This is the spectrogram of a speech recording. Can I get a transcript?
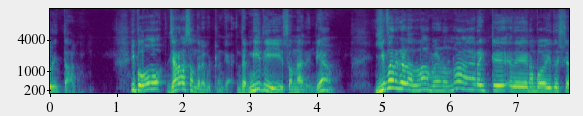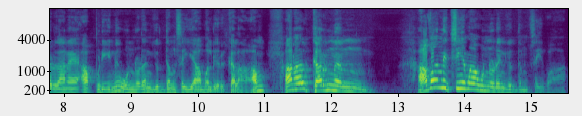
உரித்தாகும். இப்போது ஜராசந்தனை விட்டுருங்க. இந்த மீதி சொன்னார் இல்லையா? இவர்களெல்லாம் வேணும்னா ரைட்டு இது நம்ம யுதிஷ்டர் தானே அப்படின்னு உன்னுடன் யுத்தம் செய்யாமல் இருக்கலாம். ஆனால் கர்ணன் அவன் நிச்சயமா உன்னுடன் யுத்தம் செய்வான்.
